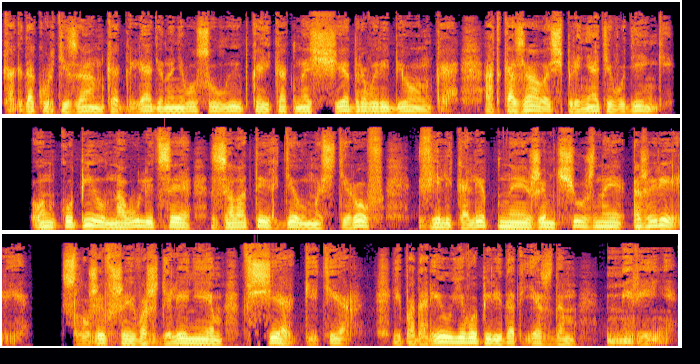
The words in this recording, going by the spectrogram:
Когда куртизанка, глядя на него с улыбкой, как на щедрого ребенка, отказалась принять его деньги, он купил на улице золотых дел мастеров великолепное жемчужное ожерелье, служившее вожделением всех гетер, и подарил его перед отъездом Мирине.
